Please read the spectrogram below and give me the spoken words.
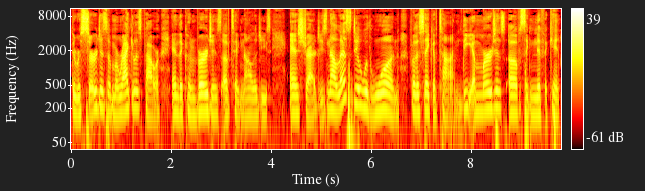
the resurgence of miraculous power, and the convergence of technologies and strategies. Now let's deal with one for the sake of time: the emergence of significant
